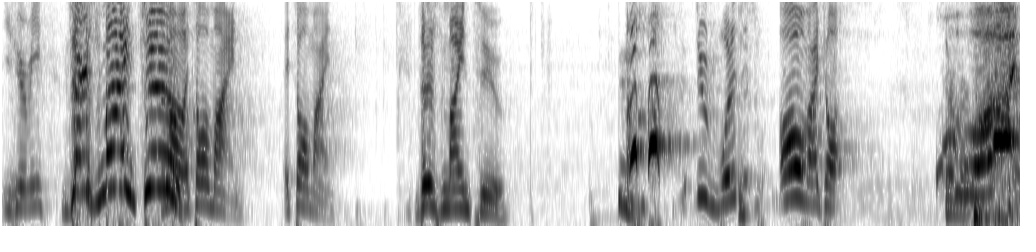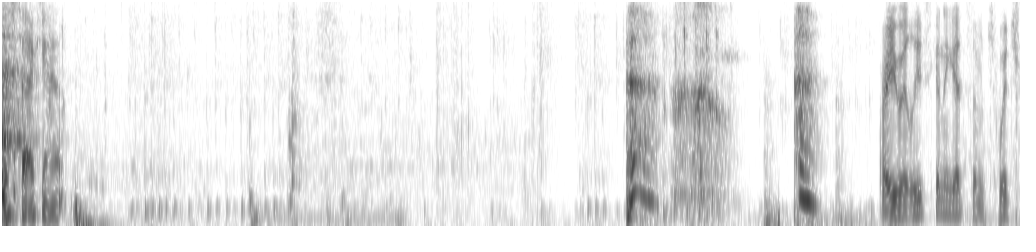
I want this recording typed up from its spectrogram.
You hear me? There's mine too. No, it's all mine. It's all mine. There's mine too. Dude, what is this? Oh my god. They're For a What? second. Are you at least gonna get some Twitch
